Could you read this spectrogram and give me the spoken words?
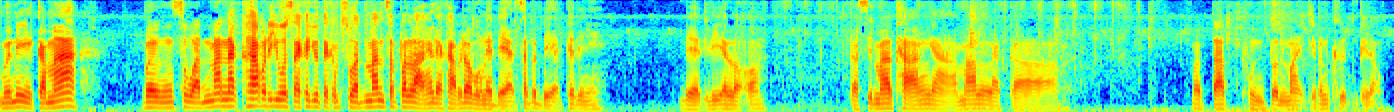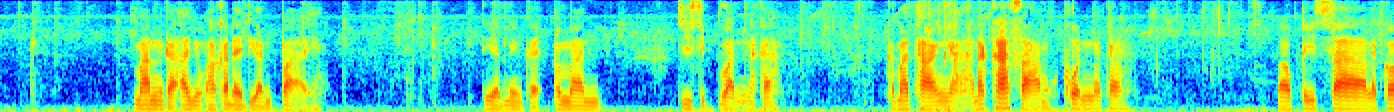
มือนี้ก็มา เบิ่งสวนมันนะคะบริยูใส่ขยูแต่กับสวนมันสับปะหลังนี่แหละครับพี่น้องเบิ่งในแดดสับปะแดดแค่นี้แดดอีดีหรอกสิมาทางหญ้ามันและก็มาตัดหุ่นต้นไม้ที่มันขึ้นพี่น้องมันก็อายุเขาก็ได้เดือนปลายเดือนหนึ่งก็ประมาณยี่สิบวันนะคะ ก็มาทางหญ้านะคะสามคนนะคะเป่าปีซาแล้วก็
